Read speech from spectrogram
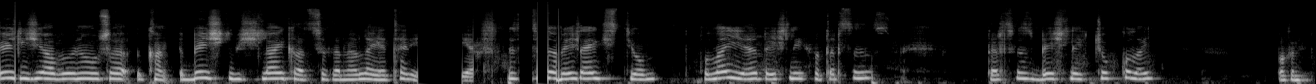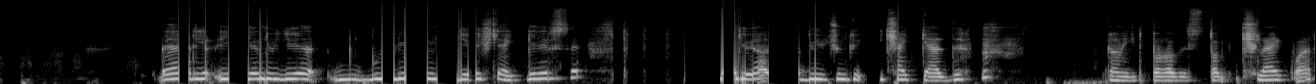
5 kişi abone olsa 5 kişi like atsa kanala yeter ya. Lütfen 5 like istiyorum. Kolay ya 5 like atarsınız. Atarsınız 5 like çok kolay. Bakın. Eğer yarın videoya bu videoya 5 like gelirse videoya çünkü 2 like geldi. Yani gidip bakabiliriz. Tam 2 like var.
